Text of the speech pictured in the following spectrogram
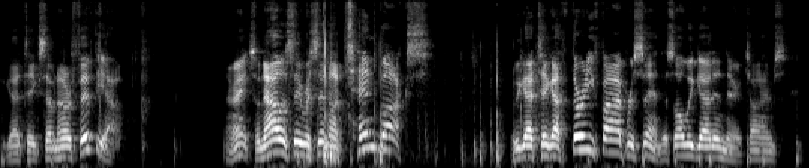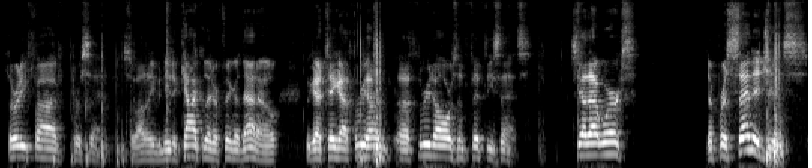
We got to take 750 out. All right, so now let's say we're sitting on 10 bucks. We got to take out 35%. That's all we got in there, times 35%. So I don't even need a calculator to figure that out. We got to take out uh, $3.50. See how that works? The percentages,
